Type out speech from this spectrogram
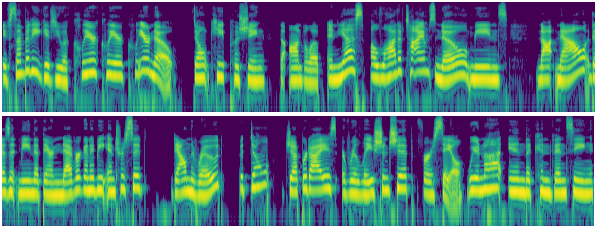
If somebody gives you a clear, clear, clear no, don't keep pushing the envelope. And yes, a lot of times no means not now. It doesn't mean that they're never going to be interested down the road, but don't jeopardize a relationship for a sale. We're not in the convincing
